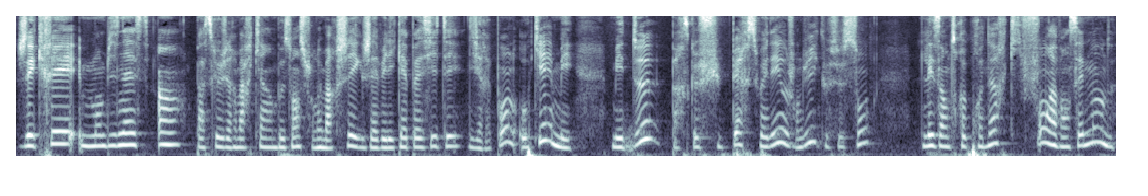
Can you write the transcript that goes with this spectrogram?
J'ai créé mon business, un, parce que j'ai remarqué un besoin sur le marché et que j'avais les capacités d'y répondre, ok, mais, mais deux, parce que je suis persuadée aujourd'hui que ce sont les entrepreneurs qui font avancer le monde.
